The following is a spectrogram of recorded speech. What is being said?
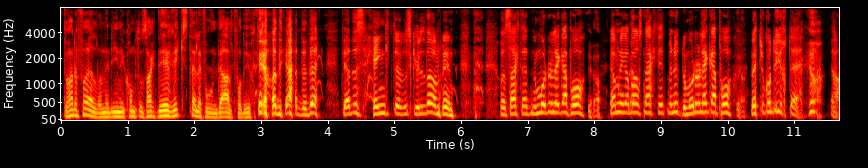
Da hadde foreldrene dine kommet og sagt det er rikstelefonen, det er altfor dyrt. Ja, de hadde det. De hadde hengt over skulderen min og sagt at nå må du legge på. Ja. Ja, men jeg har bare snakket et minutt, nå må du legge på. Vet du hvor dyrt det er? Ja.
